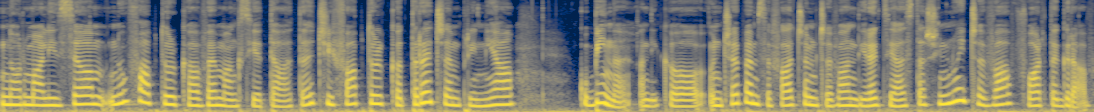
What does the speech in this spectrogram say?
normalizăm nu faptul că avem anxietate, ci faptul că trecem prin ea cu bine, adică începem să facem ceva în direcția asta și nu e ceva foarte grav.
